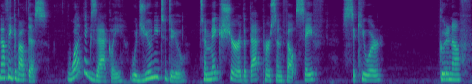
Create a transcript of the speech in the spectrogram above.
Now think about this. What exactly would you need to do to make sure that that person felt safe, secure, good enough,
